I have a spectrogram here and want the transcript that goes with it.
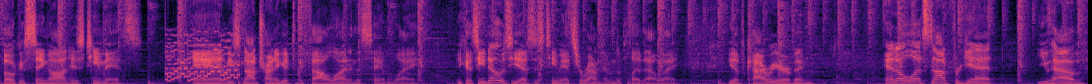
focusing on his teammates, and he's not trying to get to the foul line in the same way because he knows he has his teammates around him to play that way. You have Kyrie Irving, and oh, let's not forget, you have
